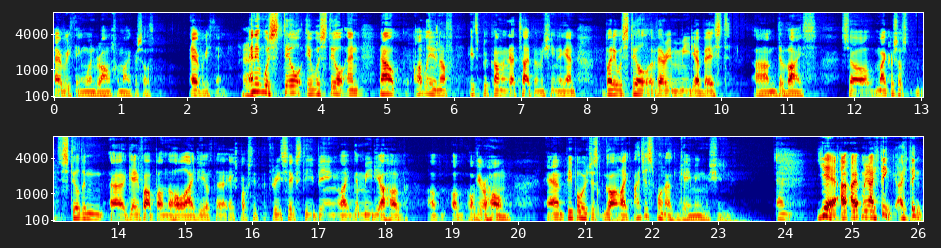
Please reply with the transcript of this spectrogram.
everything went wrong for Microsoft. Everything. Yeah. And it was still it was still and now oddly enough it's becoming that type of machine again, but it was still a very media based um, device. So Microsoft still didn't uh, gave up on the whole idea of the Xbox 360 being like the media hub of, of, of your home, and people were just going like, I just want a gaming machine, and Yeah, I, I mean, I think I think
